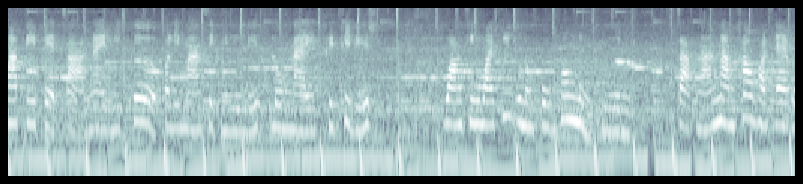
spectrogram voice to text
มาปีเป็ดสารในบิ๊กเกอร์ ปริมาณ 10มิลลิลิตรลงในพริตทีดิชวางทิ้งไว้ที่อุณหภูมิห้อง 1 คืน จากนั้นนำเข้าฮอตแอร์โอ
